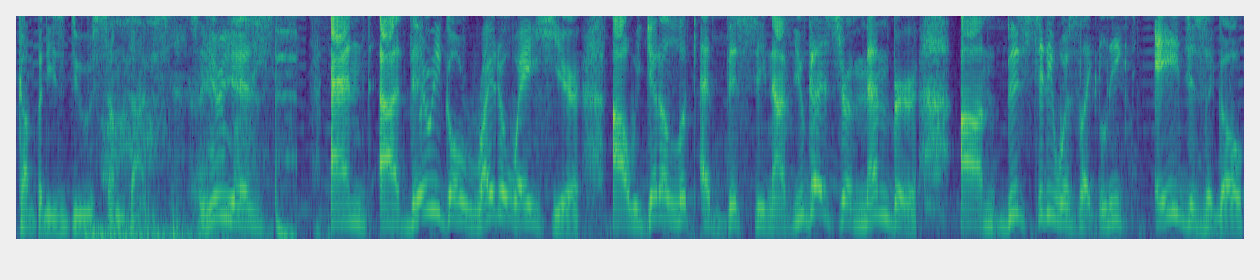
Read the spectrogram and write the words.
companies do sometimes. So here he is and uh, there we go right away here. Uh, we get a look at this city. Now, if you guys remember, um, this city was like leaked ages ago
